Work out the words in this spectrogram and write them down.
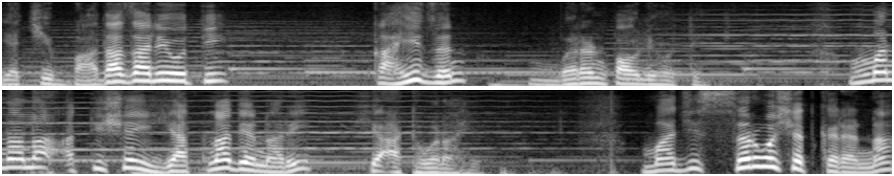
याची बाधा झाली होती. काही जण मरण पावले होते. मनाला अतिशय यातना देणारी ही आठवण आहे. माझी सर्व शेतकऱ्यांना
